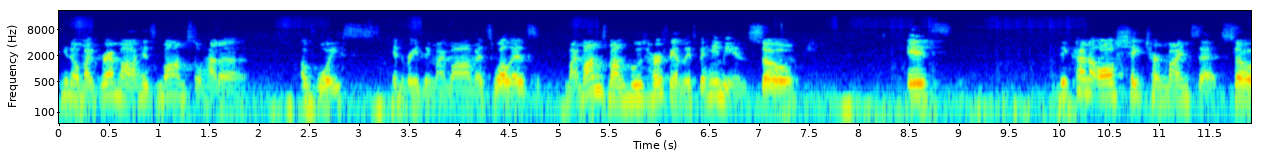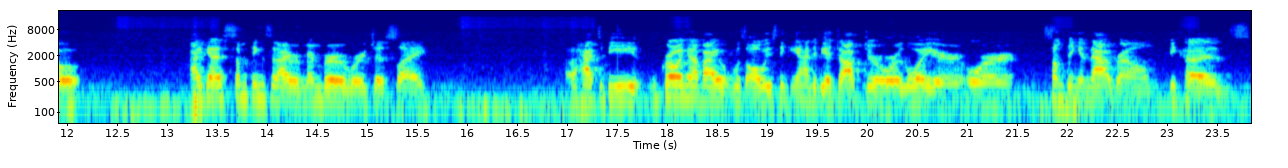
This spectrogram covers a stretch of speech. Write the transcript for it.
you know, my grandma, his mom still had a, a voice in raising my mom, as well as my mom's mom, who's her family's Bahamian. So it's, they kind of all shaped her mindset. So I guess some things that I remember were just like, I had to be growing up. I was always thinking I had to be a doctor or a lawyer or something in that realm because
